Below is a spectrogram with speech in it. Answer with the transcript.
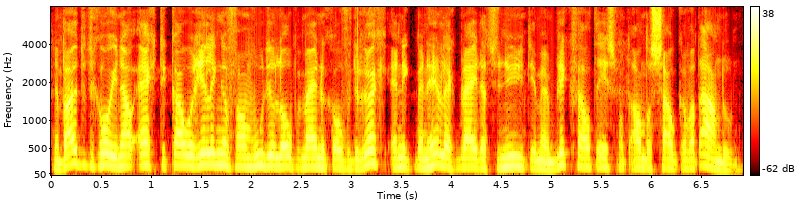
naar buiten te gooien. Nou echt, de koude rillingen van woede lopen mij nog over de rug. En ik ben heel erg blij dat ze nu niet in mijn blikveld is, want anders zou ik er wat aan doen.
